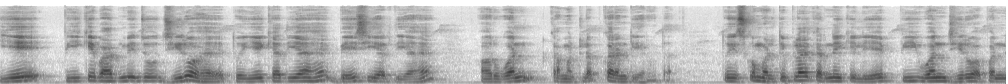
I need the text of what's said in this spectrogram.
ये पी के बाद में जो जीरो है तो ये क्या दिया है बेस ईयर दिया है और वन का मतलब करंट ईयर होता है तो इसको मल्टीप्लाई करने के लिए पी वन जीरो अपन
